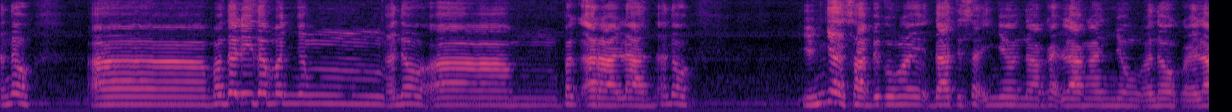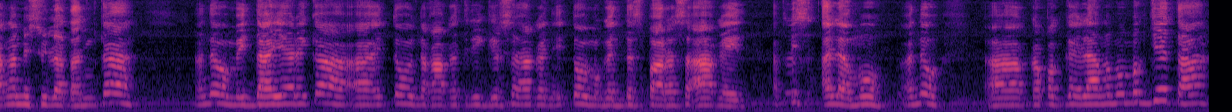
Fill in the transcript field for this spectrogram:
Ano, ah madali naman yung ano um, pag-aralan. Ano yun yan sabi ko nga dati sa inyo na kailangan yung ano kailangan may sulatan ka. Ano may diary ka. Ah, ito nakaka-trigger sa akin. Ito magandas para sa akin. At least alam mo ano ah, kapag kailangan mo mag-jeta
